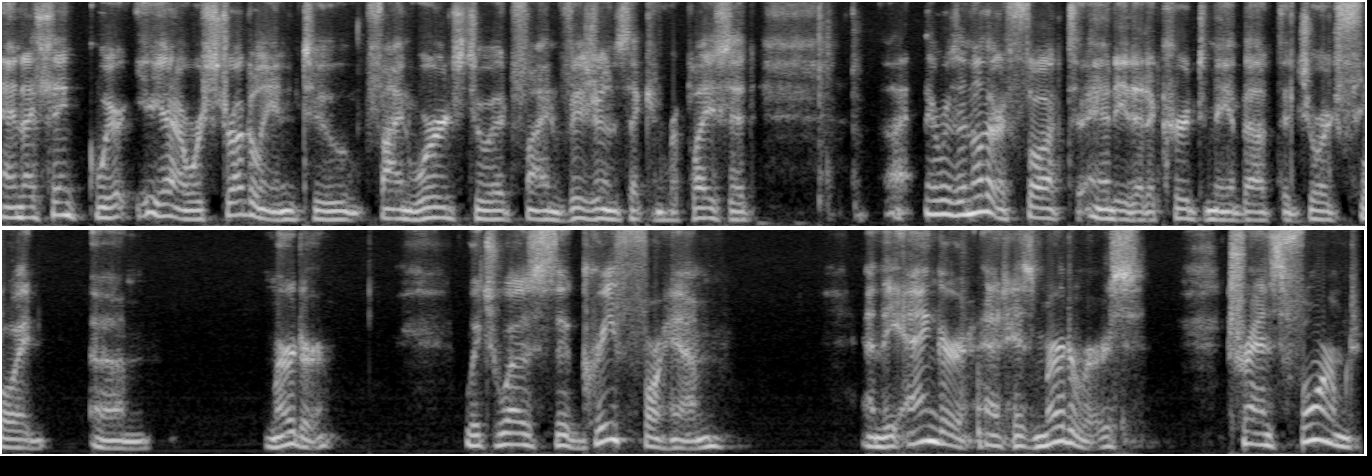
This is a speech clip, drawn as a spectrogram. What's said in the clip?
And I think we're yeah we're struggling to find words to it, find visions that can replace it. Uh, there was another thought, Andy, that occurred to me about the George Floyd um, murder, which was the grief for him and the anger at his murderers transformed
